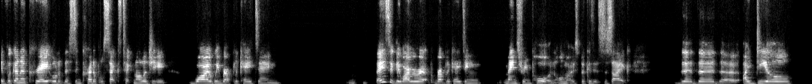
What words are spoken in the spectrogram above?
if we're going to create all of this incredible sex technology, why are we replicating basically why we're re- replicating mainstream porn almost because it's just like the the the ideal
